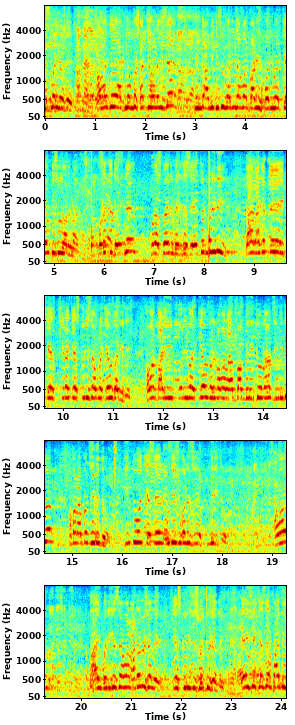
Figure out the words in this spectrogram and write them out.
ইসমাইল হোসেন আমাকে এক নম্বর সাক্ষী বানাইছে কিন্তু আমি কিছু জানি না আমার বাড়ির পরিবার কেউ কিছু জানে না। ওটাতে ধরি না পুরস বাইরে মেরে দিয়েছে। এর জন্য তার থেকে কেস কিরা কেস করেছে আমরা কেউ জানি না। আমার বাড়ির পরিবার কেউ জানে আমার আব্বা মৃত না, জীবিত, আমার আব্বা জীবিত। কিন্তু ওই কেসের উঠেছে ওখানে মৃত। আমার ভাই মরে গেছে আমার আঠারো সালে, কেস করেছি চোদ্দ সালে। এই যে কেসের বাদী,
